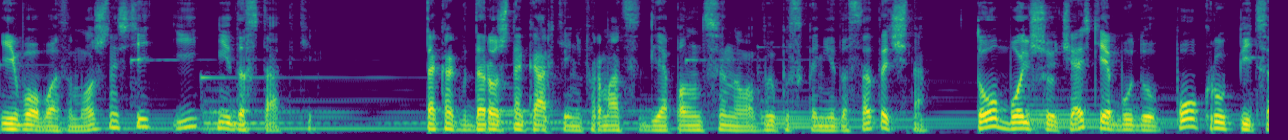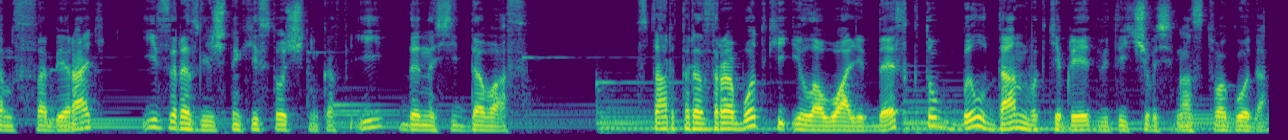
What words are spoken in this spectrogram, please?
его возможности и недостатки. Так как в дорожной карте информации для полноценного выпуска недостаточно, то большую часть я буду по крупицам собирать из различных источников и доносить до вас. Старт разработки Ila Wallet Desktop был дан в октябре 2018 года.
